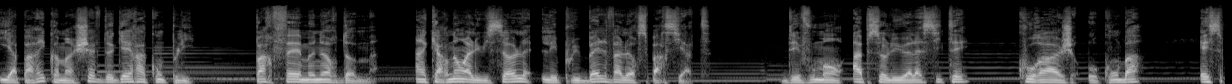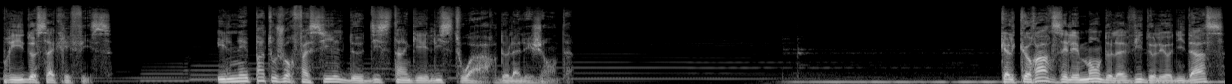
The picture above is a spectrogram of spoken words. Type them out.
y apparaît comme un chef de guerre accompli, parfait meneur d'hommes, incarnant à lui seul les plus belles valeurs spartiates. Dévouement absolu à la cité, courage au combat, esprit de sacrifice. Il n'est pas toujours facile de distinguer l'histoire de la légende. Quelques rares éléments de la vie de Léonidas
